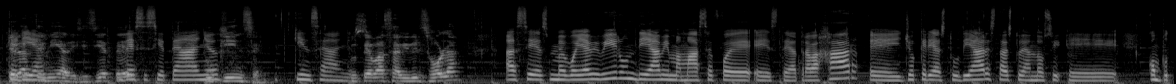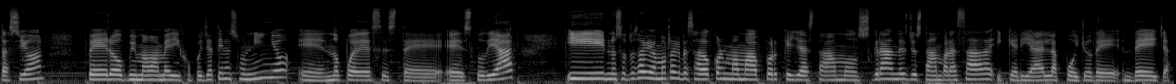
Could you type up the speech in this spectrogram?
¿Qué edad tenía? ¿17? 17 años. 15? 15 años. ¿Tú te vas a vivir sola? Así es, me voy a vivir. Un día mi mamá se fue este, a trabajar, eh, yo quería estudiar, estaba estudiando eh, computación, pero mi mamá me dijo, pues ya tienes un niño, eh, no puedes este, estudiar. Y nosotros habíamos regresado con mamá porque ya estábamos grandes, yo estaba embarazada y quería el apoyo de, de ella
